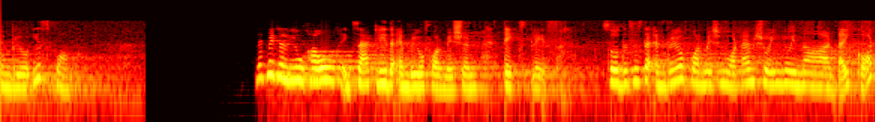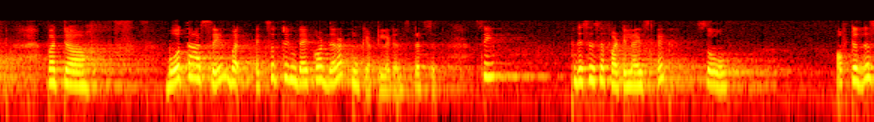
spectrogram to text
embryo is formed. Let me tell you how exactly the embryo formation takes place. So this is the embryo formation what I am showing you in a dicot but uh, both are same but except in dicot there are two cotyledons that's it. See this is a fertilized egg. So after this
